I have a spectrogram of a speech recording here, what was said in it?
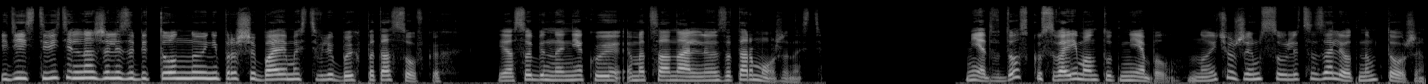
и действительно железобетонную непрошибаемость в любых потасовках, и особенно некую эмоциональную заторможенность. Нет, в доску своим он тут не был, но и чужим с улицы залетным тоже.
